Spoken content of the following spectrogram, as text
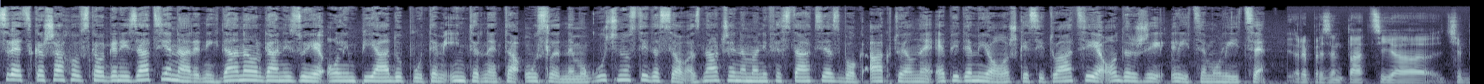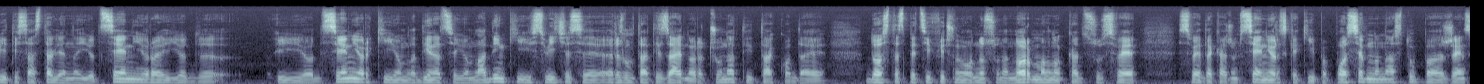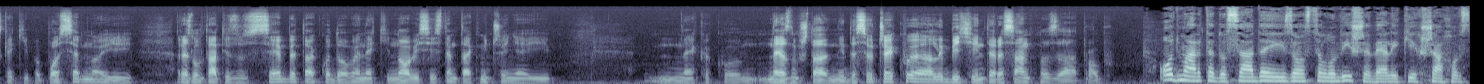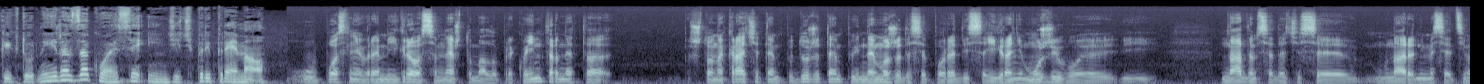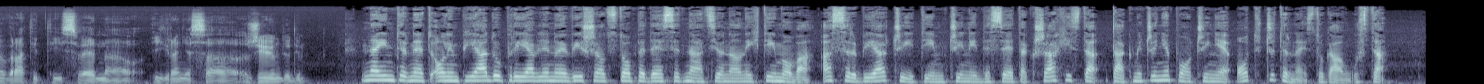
Svetska šahovska organizacija narednih dana organizuje olimpijadu putem interneta usled nemogućnosti da se ova značajna manifestacija zbog aktuelne epidemiološke situacije održi licem u lice. Reprezentacija će biti sastavljena i od seniora i od i od seniorki, i omladinaca i omladinki i svi će se rezultati zajedno računati, tako da je dosta specifično u odnosu na normalno kad su sve, sve da kažem, seniorska ekipa posebno nastupa, ženska ekipa posebno i rezultati za sebe, tako da ovo je neki novi sistem takmičenja i nekako ne znam šta ni da se očekuje, ali bit će interesantno za probu. Od marta do sada je izostalo više velikih šahovskih turnira za koje se Inđić pripremao u poslednje vreme igrao sam nešto malo preko interneta, što na kraće tempo i duže tempo i ne može da se poredi sa igranjem uživo i nadam se da će se u narednim mesecima vratiti sve na igranje sa živim ljudima. Na internet olimpijadu prijavljeno je više od 150 nacionalnih timova, a Srbija, čiji tim čini desetak šahista, takmičenje počinje od 14. avgusta.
